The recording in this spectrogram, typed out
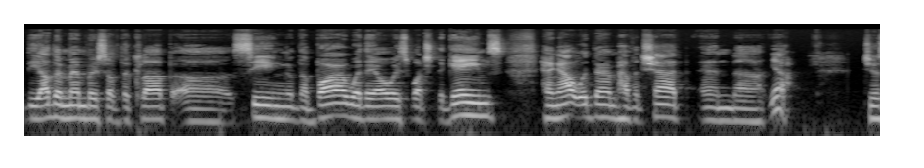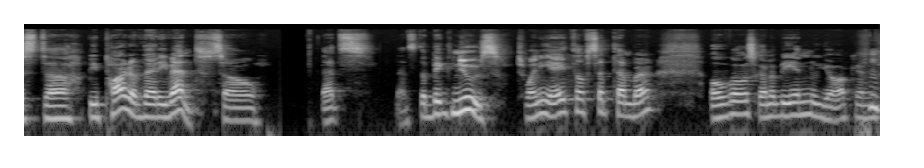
the other members of the club, uh, seeing the bar where they always watch the games, hang out with them, have a chat, and uh, yeah, just uh, be part of that event. So that's that's the big news. 28th of September, Ovo is going to be in New York and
